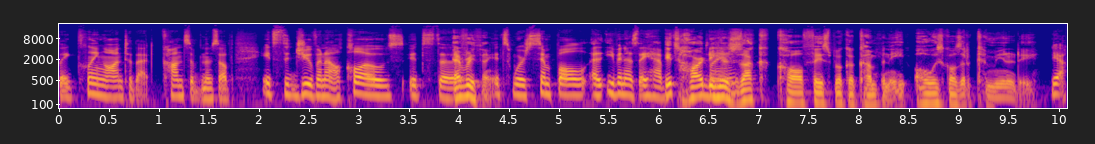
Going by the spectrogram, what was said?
they cling on to that concept themselves. It's the juvenile clothes. It's the Everything. It's we're simple, uh, even as they have. It's hard to hear. Zuck call Facebook a company. He always calls it a community. Yeah,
